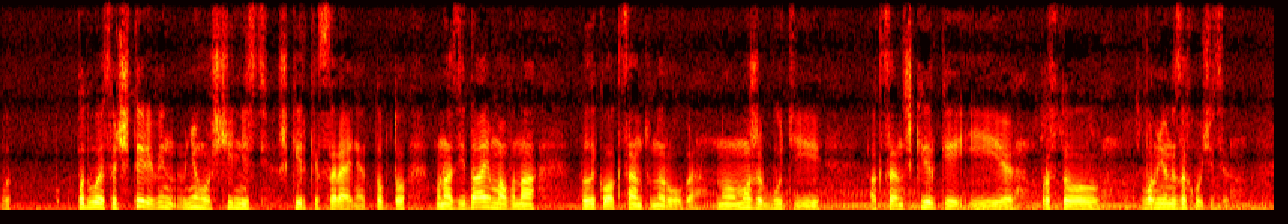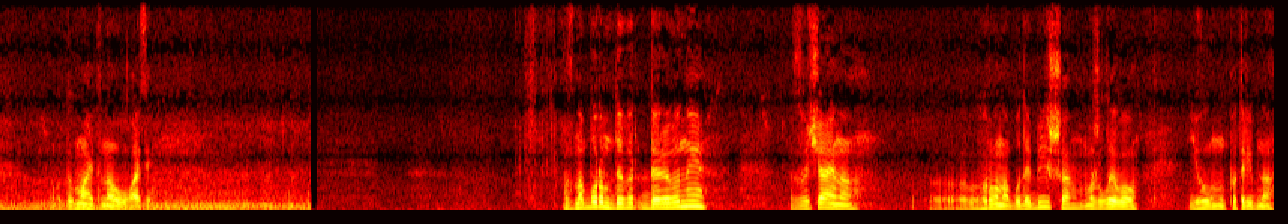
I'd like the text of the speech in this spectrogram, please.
От, Подвоє С4, він, в нього щільність шкірки середня. Тобто вона з'їдаєма, вона великого акценту не робить. Ну, може бути і акцент шкірки, і просто вам його не захочеться. От, майте на увазі. З набором деревини, звичайно, е, грона буде більша, можливо, йому потрібна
